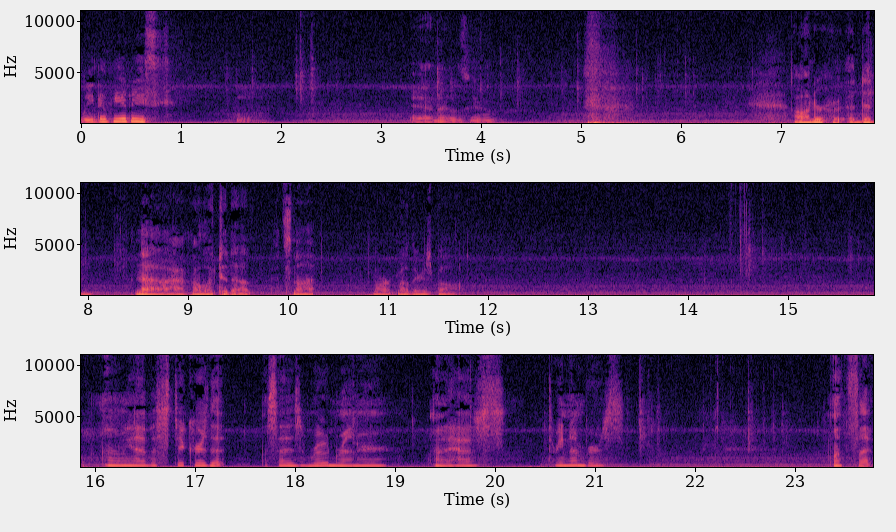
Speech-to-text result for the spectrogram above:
We do this. Yeah, that was him. I wonder who uh, did. No, I I looked it up. It's not Mark Mothersbaugh. Um, we have a sticker that says Roadrunner, and it has three numbers. Let's let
